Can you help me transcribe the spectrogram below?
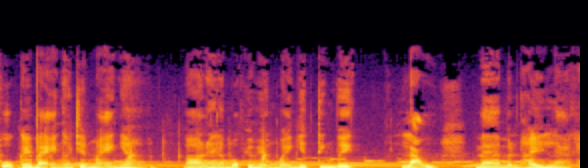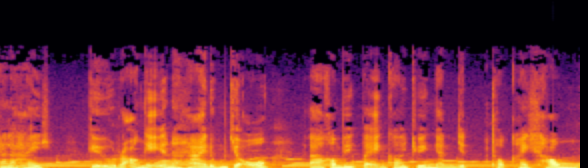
của cái bạn ở trên mạng nha. À, đây là một trong những bản dịch tiếng việt lậu mà mình thấy là khá là hay. Kiểu rõ nghĩa là hài đúng chỗ. À, không biết bạn có chuyên ngành dịch thuật hay không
